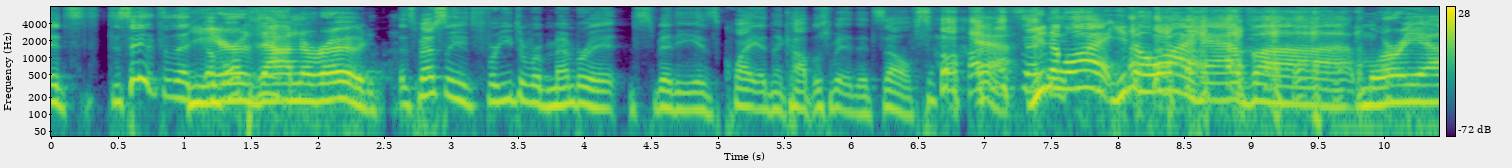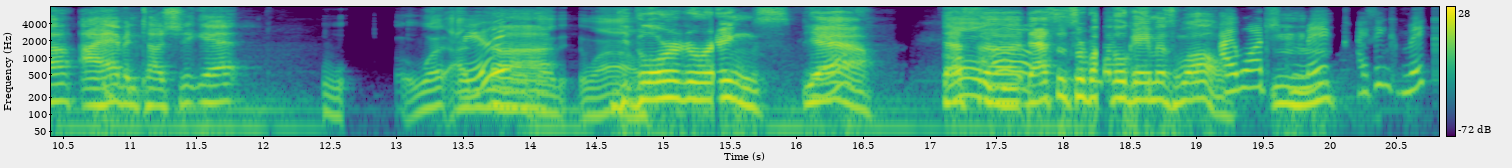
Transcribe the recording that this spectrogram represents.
It's to say it's that of all years things- down the road. especially for you to remember it, Smitty, is quite an accomplishment in itself. So Yeah, say- you know why? You know why I have uh Moria. I haven't touched it yet. What? I Really? didn't Uh, wow. The Lord of the Rings. Yeah. Yeah. That's Oh. uh, that's a survival game as well. I watched Mhm. Mick. I think Mick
